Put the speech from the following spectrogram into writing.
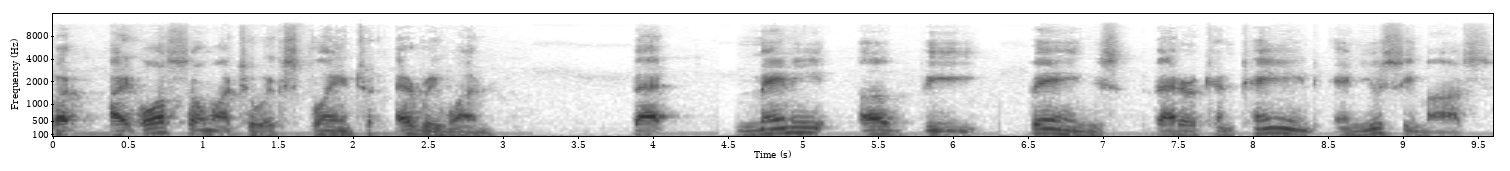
but I also want to explain to everyone that many of the things that are contained in UCMAS,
